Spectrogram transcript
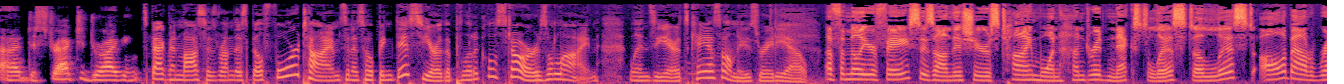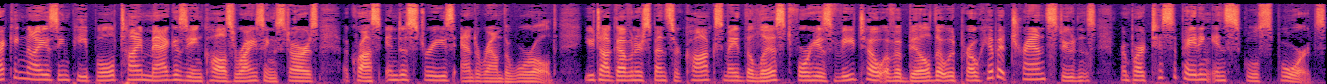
uh, distracted driving. Spackman Moss has run this bill four times and is hoping this year the political stars align. Lindsay Aerts, KSL News Radio. A familiar face is on this year's Time 100 Next list, a list all about recognizing people Time magazine calls rising stars across industries and around the world. Utah Governor Spencer Cox made the list for his veto of a bill that would prohibit trans students from participating in school sports.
